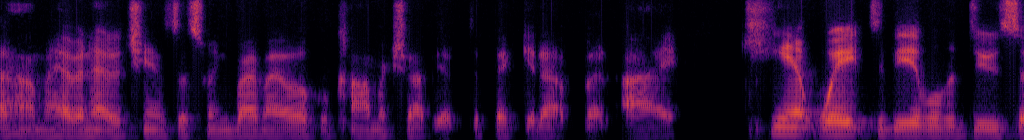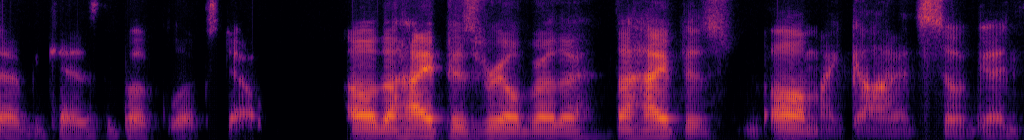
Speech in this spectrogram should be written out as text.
Um, I haven't had a chance to swing by my local comic shop yet to pick it up, but I can't wait to be able to do so because the book looks dope. Oh, the hype is real, brother. The hype is oh my god, it's so good.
